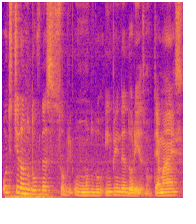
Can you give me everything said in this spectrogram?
ou te tirando dúvidas sobre o mundo do empreendedorismo. Até mais.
